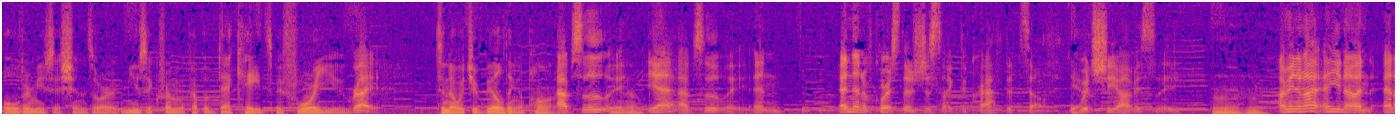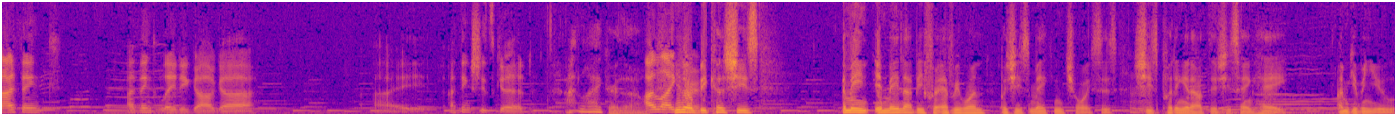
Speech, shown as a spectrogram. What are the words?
older musicians or music from a couple of decades before you right to know what you're building upon. absolutely You know? yeah absolutely and and then of course there's just like the craft itself Yeah. which she obviously hmm I mean, and I, you know, and, and I think, I think Lady Gaga, I, I think she's good. I like her though. I like you know her. because she's. I mean, it may not be for everyone, but she's making choices. Mm-hmm. She's putting it out there. She's saying, "Hey, I'm giving you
